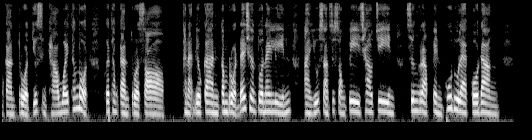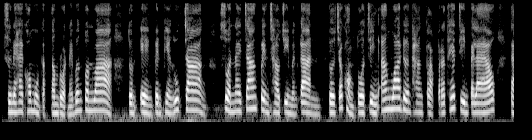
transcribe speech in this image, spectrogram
ำการตรวจยึดสินค้าไว้ทั้งหมด เพื่อทำการตรวจสอบ ขณะเดียวกันตำรวจได้เชิญตัวนายหลิน อายุ 32 ปี ชาวจีน ซึ่งรับเป็นผู้ดูแลโกดัง ซึ่งได้ให้ข้อมูลกับตำรวจในเบื้องต้นว่า ตนเองเป็นเพียงลูกจ้าง ส่วนนายจ้างเป็นชาวจีนเหมือนกัน โดยเจ้าของตัวจริงอ้างว่าเดินทางกลับประเทศจีนไปแล้ว แต่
